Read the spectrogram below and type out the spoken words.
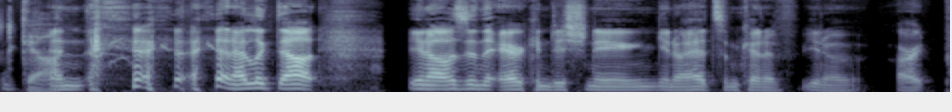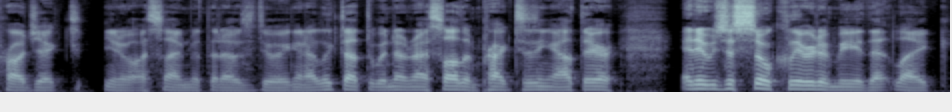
God. and and I looked out, you know, I was in the air conditioning, you know, I had some kind of you know art project, you know, assignment that I was doing, and I looked out the window and I saw them practicing out there, and it was just so clear to me that like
